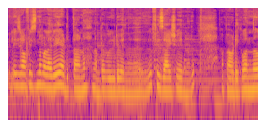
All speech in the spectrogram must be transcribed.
വില്ലേജ് ഓഫീസിൽ നിന്ന് വളരെ അടുത്താണ് നമ്മുടെ വീട് വരുന്നത്. അതായത് ഫിസായിഷ് വരുന്നത്. അപ്പോൾ അവിടേക്ക് വന്ന്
